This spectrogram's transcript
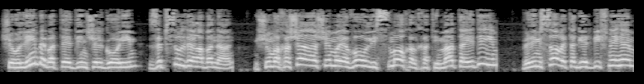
שעולים בבתי דין של גויים, זה פסול דה רבנן, משום החשש שמא יבואו לסמוך על חתימת העדים ולמסור את הגט בפניהם.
